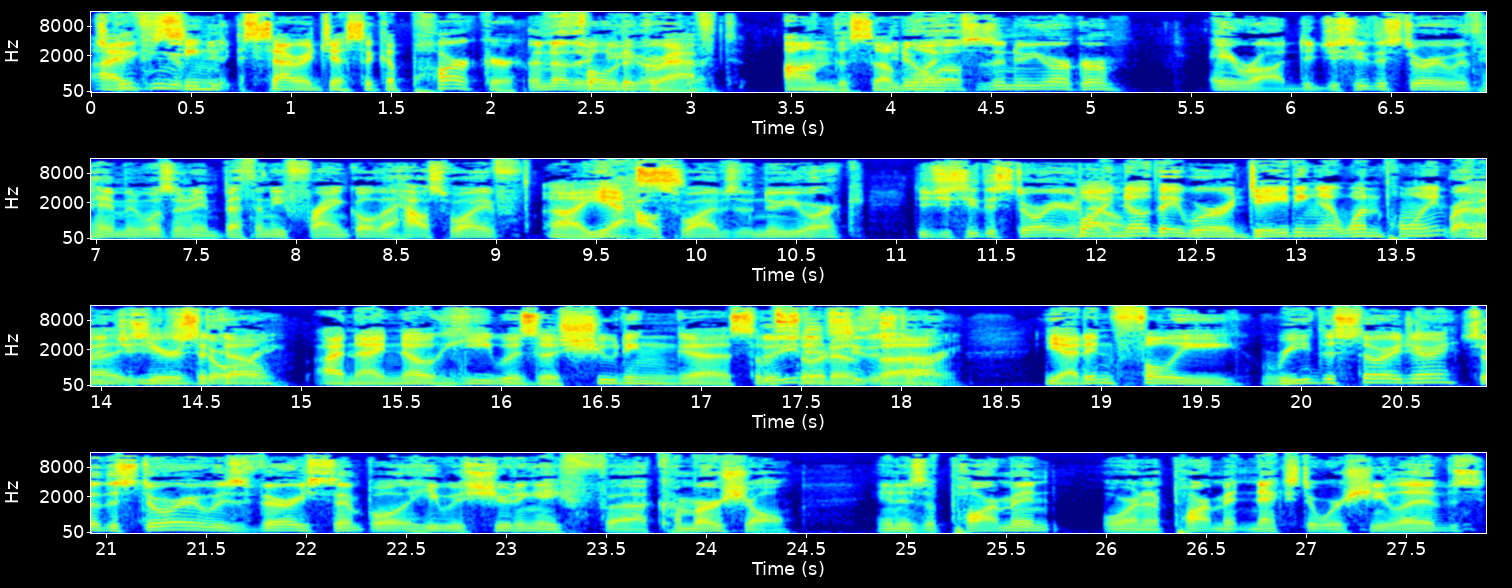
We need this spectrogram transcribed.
I've Speaking of seen New- Sarah Jessica Parker Another New Yorker. photographed on the subway. You know who else is a New Yorker? A Rod. Did you see the story with him and what's her name? Bethenny Frankel, the housewife? Uh, yes. Housewives of New York. Did you see the story or Well, no? I know they were dating at one point Right, uh, did you see the years ago, and I know he was uh, shooting uh, some So you sort did of. see the uh, story. yeah, I didn't fully read the story, Jerry. So the story was very simple. He was shooting a f- uh, commercial in his apartment or an apartment next to where she lives.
